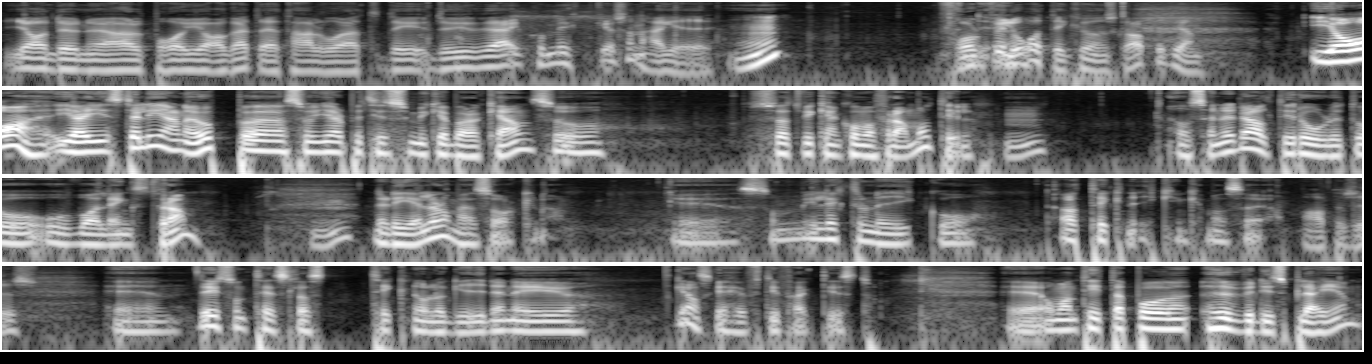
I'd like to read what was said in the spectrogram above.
jag du nu har hållit på och jagat ett halvår, att det, du är iväg på mycket sådana här grejer. Mm. Folk vill åt i kunskap lite grann. Ja, jag ställer gärna upp eh, så hjälper till så mycket jag bara kan så, så att vi kan komma framåt till. Mm. Och sen är det alltid roligt att, att vara längst fram Mm. när det gäller de här sakerna. Eh, som elektronik och ja, tekniken kan man säga. Ja, precis. Eh, det är som Teslas teknologi, den är ju ganska häftig faktiskt. Eh, om man tittar på huvuddisplayen,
